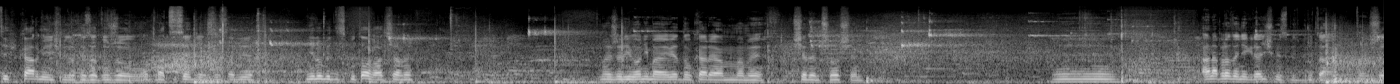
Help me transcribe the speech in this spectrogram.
tych kar mieliśmy trochę za dużo. O pracy sędziów w zasadzie nie lubię dyskutować, ale no jeżeli oni mają jedną karę, a my mamy 7 czy 8. Yy, a naprawdę nie graliśmy zbyt brutalnie, także,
